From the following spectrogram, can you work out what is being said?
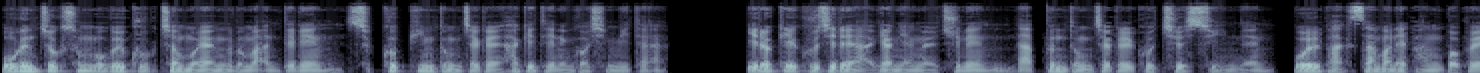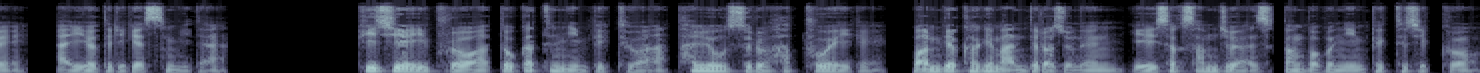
오른쪽 손목을 국점 모양으로 만드는 스쿠핑 동작을 하게 되는 것입니다. 이렇게 구질에 악영향을 주는 나쁜 동작을 고칠 수 있는 올 박사만의 방법을 알려드리겠습니다. PGA 프로와 똑같은 임팩트와 팔로우스루 하프웨이를 완벽하게 만들어주는 일석삼조 연습 방법은 임팩트 직후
